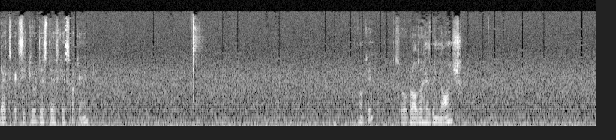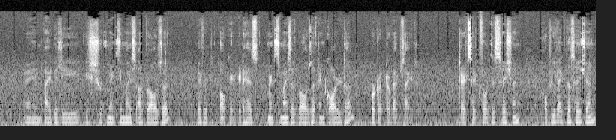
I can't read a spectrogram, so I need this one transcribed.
Let's execute this test case again. Okay so browser has been launched. And ideally it should maximize our browser if it okay it has maximized our browser and called the protractor website. That's it for this session. Hope you like the session.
